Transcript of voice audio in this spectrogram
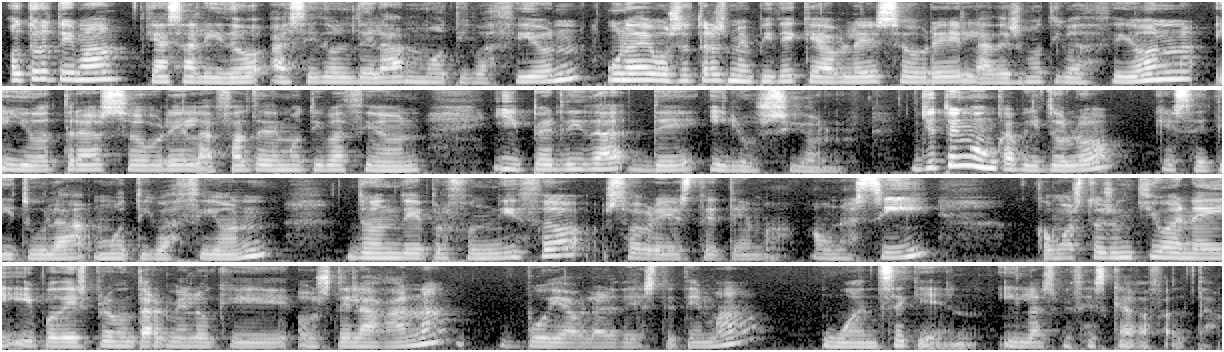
Otro tema que ha salido ha sido el de la motivación. Una de vosotras me pide que hable sobre la desmotivación y otra sobre la falta de motivación y pérdida de ilusión. Yo tengo un capítulo que se titula Motivación, donde profundizo sobre este tema. Aún así, como esto es un QA y podéis preguntarme lo que os dé la gana, voy a hablar de este tema once again y las veces que haga falta.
